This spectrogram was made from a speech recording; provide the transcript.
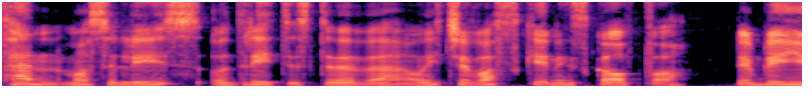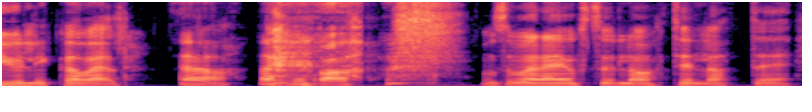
'Tenn masse lys og drit i støvet, og ikke vask inn i skapa. Det blir jul likevel'. Ja, veldig bra. Og så var det også lagt til at eh,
